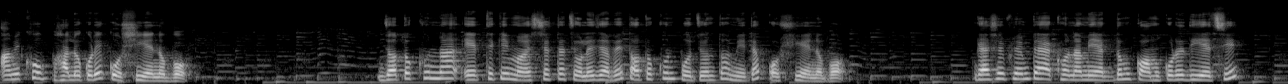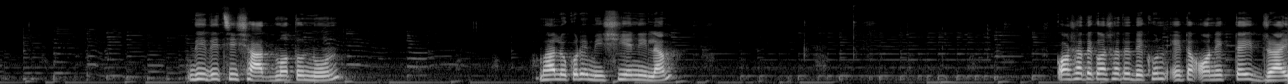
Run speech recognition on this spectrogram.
আমি খুব ভালো করে কষিয়ে নেব। যতক্ষণ না এর থেকে ময়েশ্চারটা চলে যাবে, ততক্ষণ পর্যন্ত আমি এটা কষিয়ে নেব। গ্যাসের ফ্লেমটা এখন আমি একদম কম করে দিয়েছি। দিয়ে দিচ্ছি স্বাদ মতো নুন। ভালো করে মিশিয়ে নিলাম। কষাতে কষাতে দেখুন এটা অনেকটাই ড্রাই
